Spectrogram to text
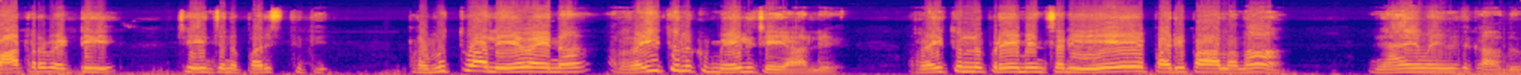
వాటర్ పెట్టి చేయించిన పరిస్థితి. ప్రభుత్వాలు ఏవైనా రైతులకు మేలు చేయాలి. రైతులను ప్రేమించని ఏ పరిపాలన న్యాయమైనది కాదు.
